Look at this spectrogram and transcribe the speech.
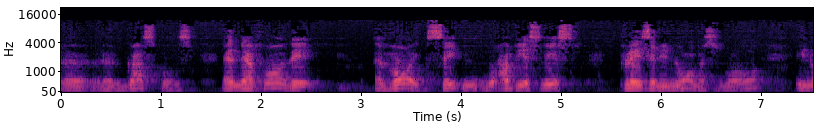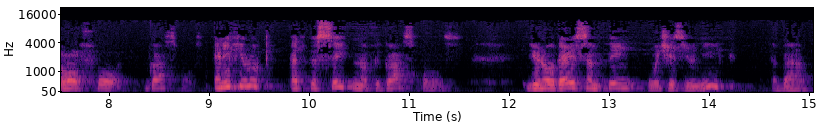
uh, gospels. And therefore, they avoid Satan, who obviously plays an enormous role in all four gospels. And if you look at the Satan of the gospels, you know, there is something which is unique about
